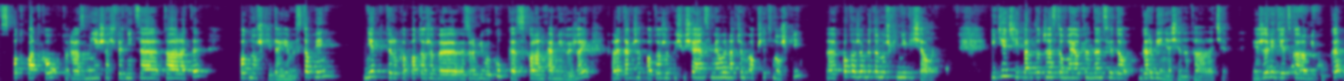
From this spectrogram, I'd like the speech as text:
z podkładką, która zmniejsza średnicę toalety, podnóżki dajemy stopień, nie tylko po to, żeby zrobiły kubkę z kolankami wyżej, ale także po to, żeby siusiając miały na czym oprzeć nóżki, e, po to, żeby te nóżki nie wisiały. I dzieci bardzo często mają tendencję do garbienia się na toalecie. Jeżeli dziecko robi kubkę,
